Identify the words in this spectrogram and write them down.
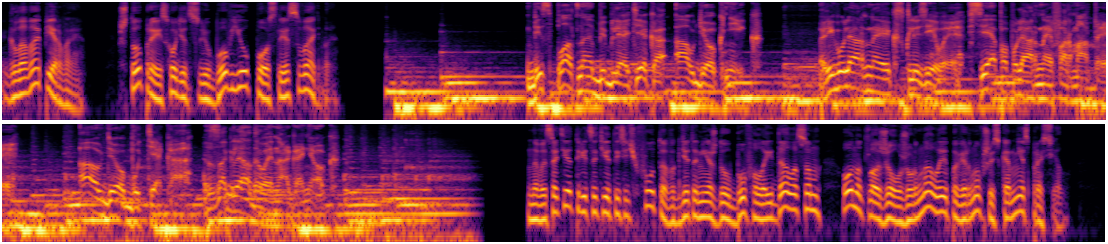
Глава первая. Что происходит с любовью после свадьбы? Бесплатная библиотека аудиокниг. Регулярные эксклюзивы. Все популярные форматы. Аудиобутека. Заглядывай на огонек. На высоте 30 тысяч футов, где-то между Буффало и Далласом, он отложил журнал и, повернувшись ко мне, спросил.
